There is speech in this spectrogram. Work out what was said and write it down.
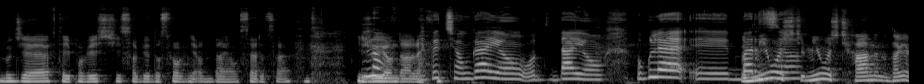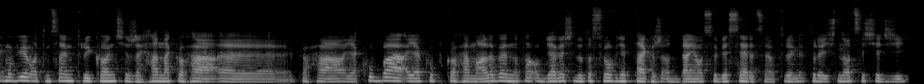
ludzie w tej powieści sobie dosłownie oddają serce i no, żyją dalej. Wyciągają, oddają. W ogóle yy, bardzo... Miłość, miłość Hany, no tak jak mówiłem o tym całym trójkącie, że Hanna kocha, e, kocha Jakuba, a Jakub kocha Malwę, no to objawia się to dosłownie tak, że oddają sobie serce. W, którym, w którejś nocy siedzi,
